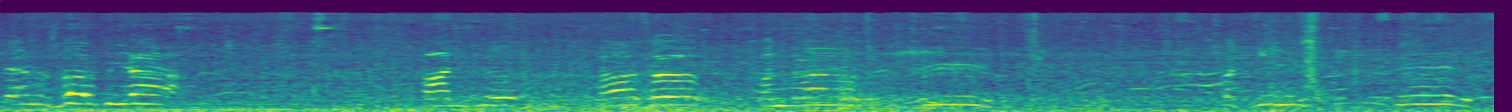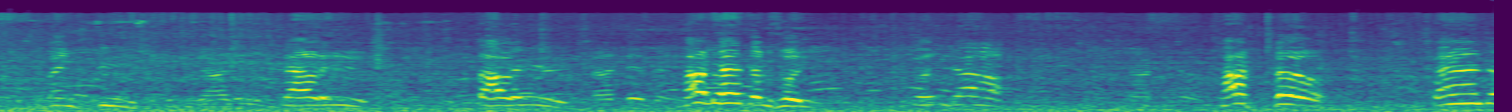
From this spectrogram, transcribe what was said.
ਤਿੰਨ ਸੌ ਰੁਪਇਆ ਪੰਜ ਦਸ 15 ਵੀਹ ਪੱਚੀ ਤੀਹ ਪੈਂਤੀ ਚਾਲੀ ਤਾਲੀ ਸਾਢੇ ਤਿੰਨ ਸੌ ਜੀ ਪੰਜਾਹ ਸੱਠ ਪੈਂਹਠ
